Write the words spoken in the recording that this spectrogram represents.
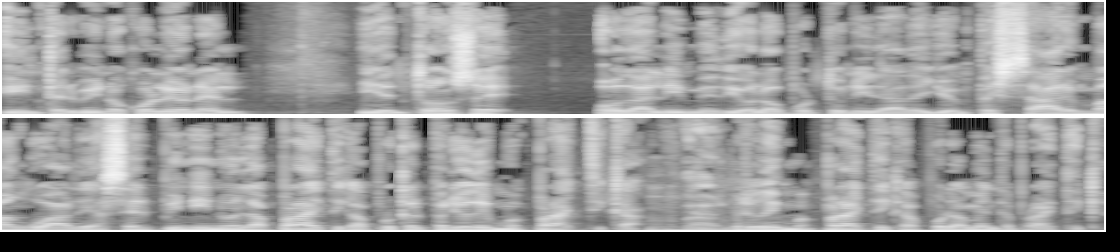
intervino con Leonel, y entonces Odalí me dio la oportunidad de yo empezar en vanguardia, ser pinino en la práctica, porque el periodismo es práctica. Claro. El periodismo es práctica, puramente práctica.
